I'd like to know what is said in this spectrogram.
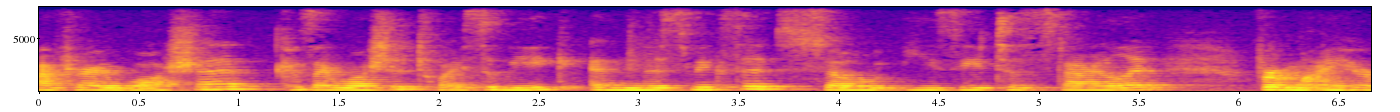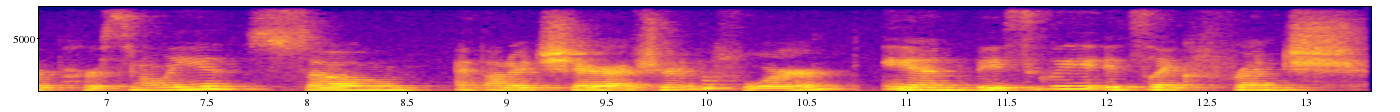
after I wash it, because I wash it twice a week, and this makes it so easy to style it for my hair personally. So I thought I'd share, I've shared it before, and basically it's like French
